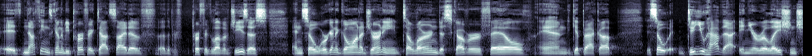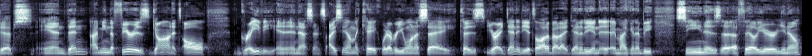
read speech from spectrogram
It, nothing's going to be perfect outside of uh, the per- perfect love of Jesus. And so we're going to go on a journey to learn, discover, fail, and get back up. So, do you have that in your relationships? And then, I mean, the fear is gone. It's all gravy in, in essence, icing on the cake, whatever you want to say. Because your identity, it's a lot about identity. And am I going to be seen as a, a failure? You know,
